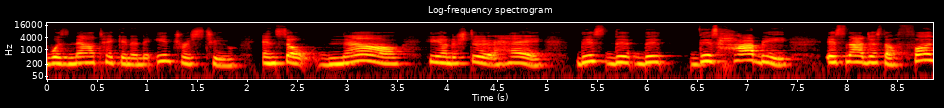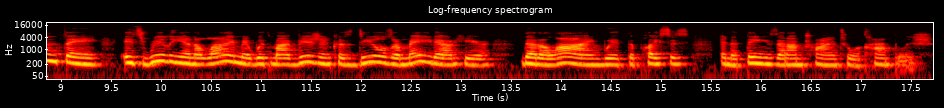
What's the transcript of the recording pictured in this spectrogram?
was now taking an interest to. And so now he understood hey this this this, this hobby it's not just a fun thing. It's really in alignment with my vision because deals are made out here that align with the places and the things that i'm trying to accomplish.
